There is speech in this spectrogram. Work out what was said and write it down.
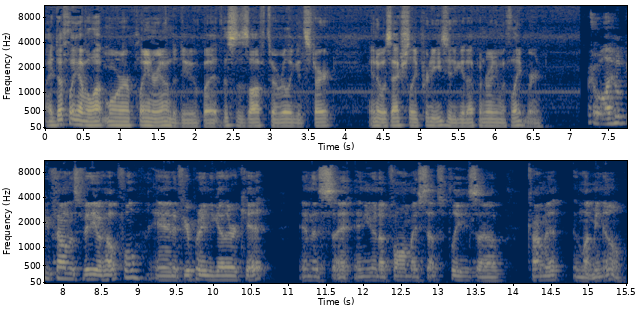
I definitely have a lot more playing around to do, but this is off to a really good start, and it was actually pretty easy to get up and running with Lightburn. Well, I hope you found this video helpful, and if you're putting together a kit and this and you end up following my steps, please uh, comment and let me know.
